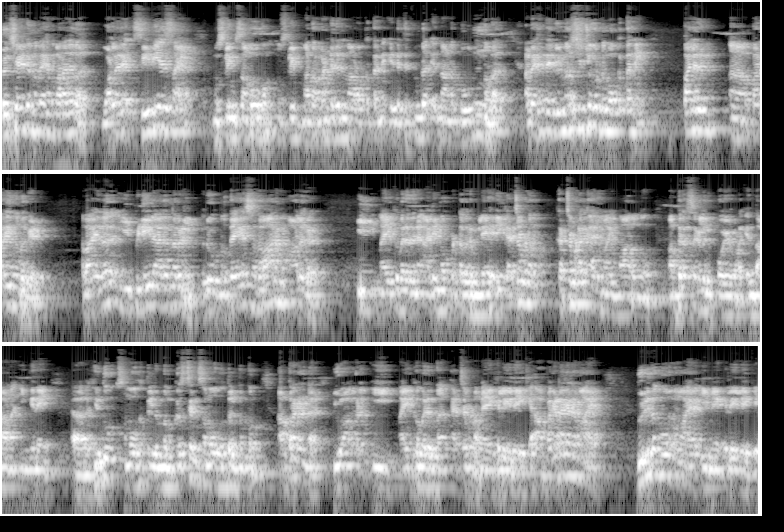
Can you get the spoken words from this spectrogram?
തീർച്ചയായിട്ടും അദ്ദേഹം പറഞ്ഞത് വളരെ സീരിയസ് ആയി മുസ്ലിം സമൂഹം മുസ്ലിം മതപണ്ഡിതന്മാരൊക്കെ തന്നെ എടുത്തിട്ടുണ്ട് എന്നാണ് തോന്നുന്നത്. അദ്ദേഹത്തെ വിമർശിച്ചുകൊണ്ടും ഒക്കെ തന്നെ പലരും പറയുന്നത് കേട്ടു. അതായത് ഈ പിടിയിലാകുന്നവരിൽ ഒരു പ്രത്യേക ശതമാനം ആളുകൾ ഈ മയക്കുമരുന്നിന് അടിമപ്പെട്ടവരും ലഹരി കച്ചവടം കച്ചവടക്കാരുമായി മാറുന്നു. മദ്രസകളിൽ പോയവർ എന്താണ് ഇങ്ങനെ ഹിന്ദു സമൂഹത്തിൽ നിന്നും ക്രിസ്ത്യൻ സമൂഹത്തിൽ നിന്നും അപ്പറണ്ട് യുവാക്കൾ ഈ മയക്കുമരുന്ന് കച്ചവട മേഖലയിലേക്ക് അപകടകരമായ ദുരിതപൂർണമായ ഈ മേഖലയിലേക്ക്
